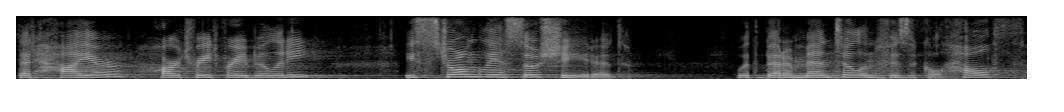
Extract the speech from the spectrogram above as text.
that higher heart rate variability is strongly associated with better mental and physical health,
